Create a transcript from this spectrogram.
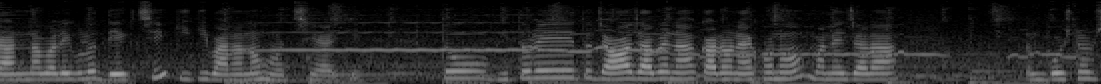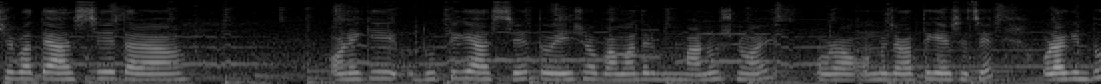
রান্নাবাড়িগুলো দেখছি, কি কি বানানো হচ্ছে আর কি। তো ভিতরে তো যাওয়া যাবে না, কারণ এখনও মানে যারা বৈষ্ণব সেবাতে আসছে, তারা অনেকে দূর থেকে আসছে, তো এইসব আমাদের মানুষ নয়, ওরা অন্য জায়গা থেকে এসেছে, ওরা কিন্তু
